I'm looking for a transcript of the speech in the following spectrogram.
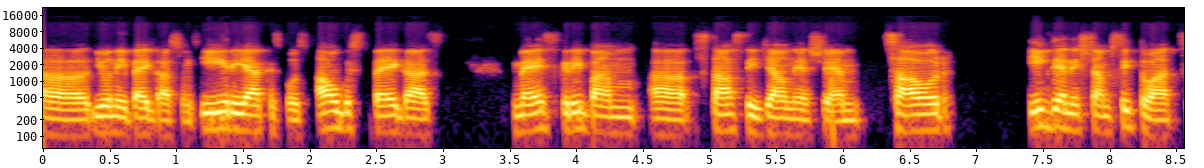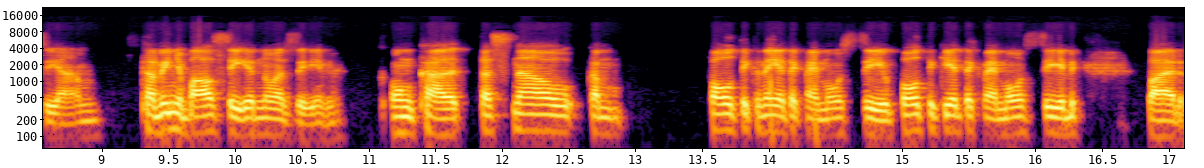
uh, jūnija beigās, un īrijā, kas būs augusta beigās. Mēs gribam uh, stāstīt jauniešiem caur ikdienišķām situācijām, ka viņu balsī ir nozīme. Un ka tas nav, ka politika neietekmē mūsu dzīvi, politika ietekmē mūsu dzīvi par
